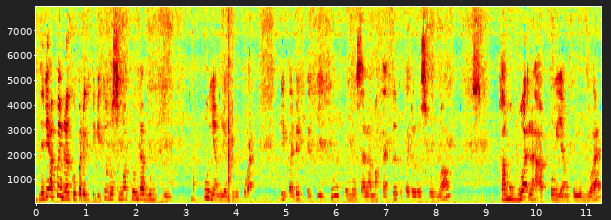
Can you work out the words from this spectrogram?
Jadi apa yang berlaku pada ketika itu Rasulullah pun dah buntu. Apa yang beliau perlu buat? Jadi pada ketika itu Ummu Salamah kata kepada Rasulullah kamu buatlah apa yang perlu buat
